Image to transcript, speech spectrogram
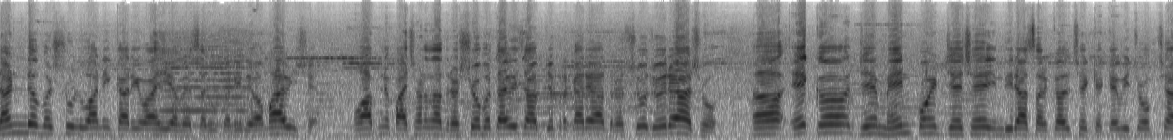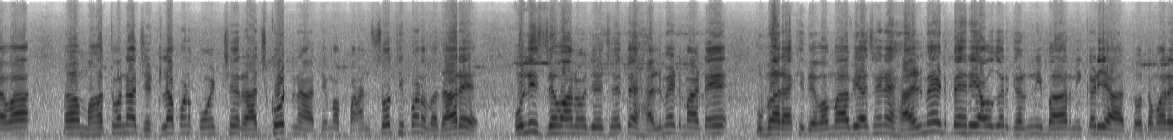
દંડ વસૂલવાની કાર્યવાહી હવે શરૂ કરી દેવામાં આવી છે. હું આપને પાછળના દ્રશ્યો બતાવીશ. આપ જે પ્રકારે આ દ્રશ્યો જોઈ રહ્યા છો એક જે મેઇન પોઈન્ટ જે છે, ઇન્દિરા સર્કલ છે કેકેવી ચોક છે, આવા મહત્ત્વના જેટલા પણ પોઈન્ટ છે રાજકોટના, તેમાં પાંચસોથી પણ વધારે પોલીસ જવાનો જે છે તે હેલ્મેટ માટે ઊભા રાખી દેવામાં આવ્યા છે અને હેલ્મેટ પહેર્યા વગર ઘરની બહાર નીકળ્યા તો તમારે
